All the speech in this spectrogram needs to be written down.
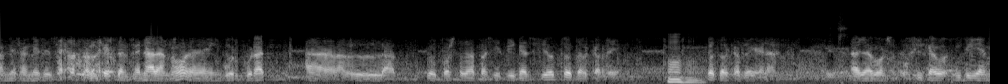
a més a més és el que estem fent ara, no? He incorporat a la proposta de pacificació tot el carrer, Uh -huh. tot el carrer gran. Llavors, sí que ho diem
